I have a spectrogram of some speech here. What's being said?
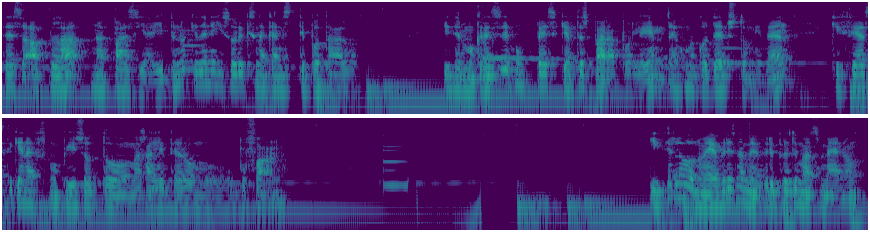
Θες απλά να πας για ύπνο και δεν έχεις όρεξη να κάνεις τίποτα άλλο. Οι θερμοκρασίες έχουν πέσει και αυτές πάρα πολύ, έχουμε κοντέψει το 0 και χρειάστηκε να χρησιμοποιήσω το μεγαλύτερο μου μπουφάν. Ήθελα ο Νοέμβρης να με βρει προετοιμασμένο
